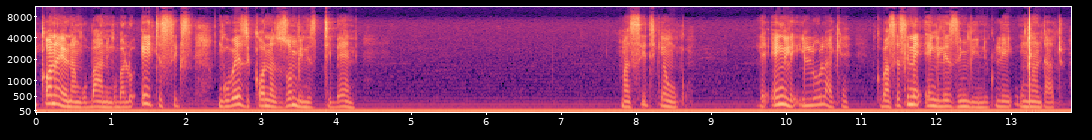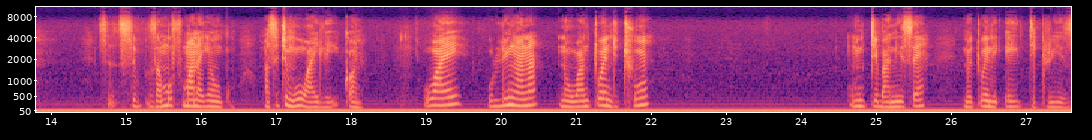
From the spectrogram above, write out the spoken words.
ikona yona ngubani ngoba lo 86 ngowezikona zombini zidibene. Masithi ke ngoku le engle ilula ke ngoba sesinee-engle ezimbini kule unxantathu. Sizame ufumana ke ngoku masithi ngu-y le ikona. Y ulingana no-122 umdibanise no-28 degrees.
